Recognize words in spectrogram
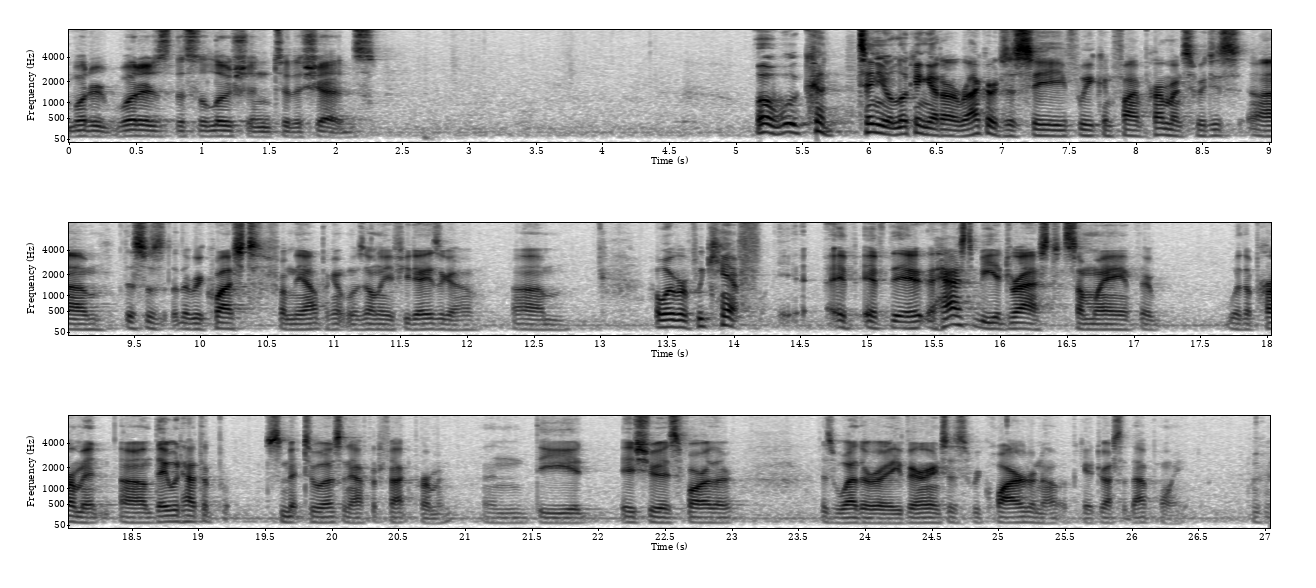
What are, what is the solution to the sheds? Well, we'll continue looking at our records to see if we can find permits. We just, um, this was, the request from the applicant was only a few days ago. Um, However, if we can't, if, if it has to be addressed in some way, if they're with a permit, uh, they would have to submit to us an after-the-fact permit. And the issue as far as whether a variance is required or not would be addressed at that point. Okay.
